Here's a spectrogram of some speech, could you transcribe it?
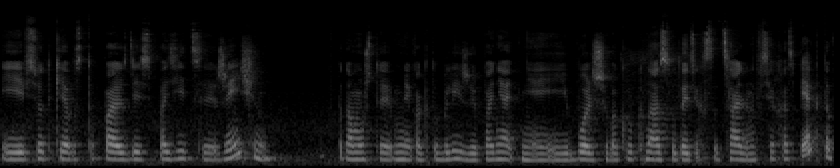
и все-таки я выступаю здесь с позиции женщин, потому что мне как-то ближе и понятнее, и больше вокруг нас вот этих социальных всех аспектов.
